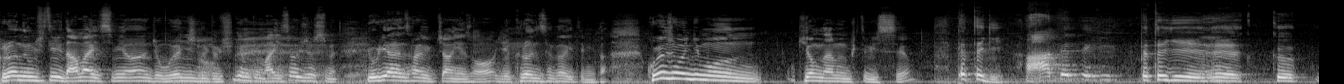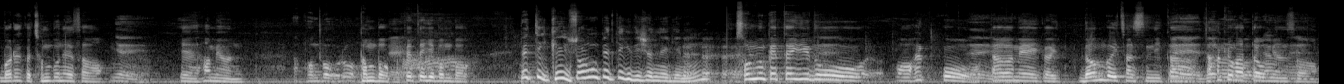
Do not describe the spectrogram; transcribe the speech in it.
그런 음식들이 남아있으면 좀 의원님들 좀 신경 좀 많이 써주셨으면 요리하는 사람 입장에서 이제 그런 생각이 듭니다. 고현수 의원님은 기억나는 음식들 있으세요? 빼떼기. 아, 빼떼기. 빼떼기에 그, 뭐랄까, 전분해서, 예. 예, 하면 아, 범벅으로? 범벅, 빼떼기 범벅. 빼떼기, 걔 썰문 빼떼기 드셨네, 걔는. 솔문 빼떼기도 어, 했고 네. 다음에 이거 넣은 거 있지 않습니까? 네, 학교 갔다 거 오면서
